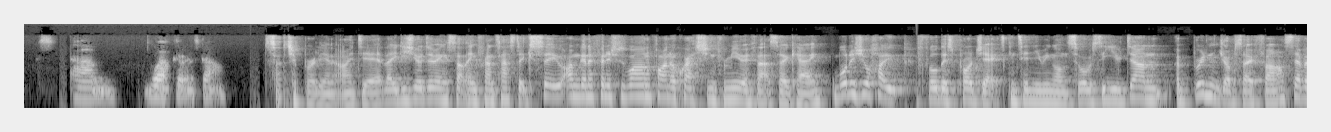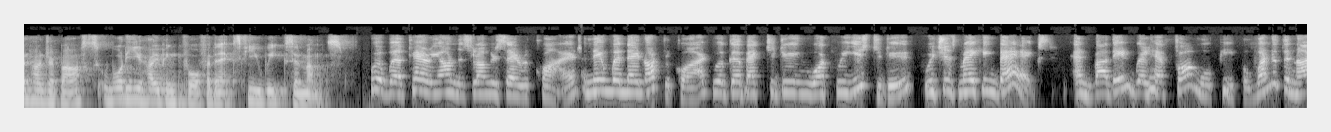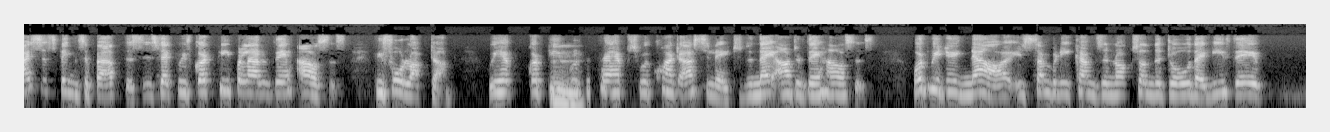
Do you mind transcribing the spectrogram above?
um, worker as well. Such a brilliant idea. Ladies, you're doing something fantastic. Sue, I'm going to finish with one final question from you, if that's okay. What is your hope for this project continuing on? So, obviously, you've done a brilliant job so far 700 masks. What are you hoping for for the next few weeks and months? Well, we'll carry on as long as they're required. And then when they're not required, we'll go back to doing what we used to do, which is making bags. And by then, we'll have far more people. One of the nicest things about this is that we've got people out of their houses before lockdown. We have got people mm. who perhaps were quite isolated and they're out of their houses. What we're doing now is somebody comes and knocks on the door, they leave their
